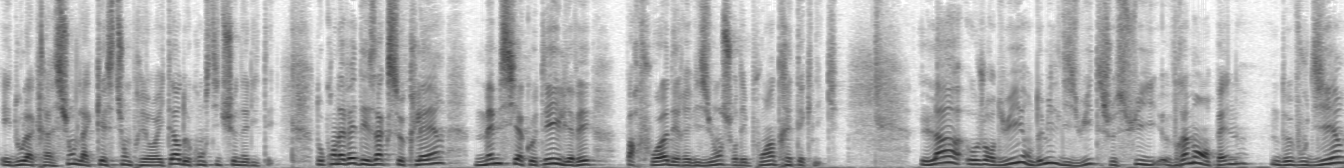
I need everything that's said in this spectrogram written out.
et d'où la création de la question prioritaire de constitutionnalité. Donc on avait des axes clairs, même si à côté il y avait parfois des révisions sur des points très techniques. Là, aujourd'hui, en 2018, je suis vraiment en peine de vous dire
